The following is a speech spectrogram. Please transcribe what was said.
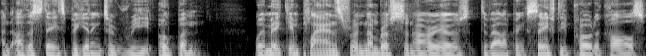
and other states beginning to reopen. We're making plans for a number of scenarios, developing safety protocols,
